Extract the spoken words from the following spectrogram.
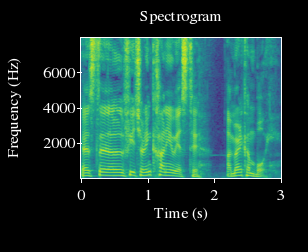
Estelle featuring Kanye West American Boy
